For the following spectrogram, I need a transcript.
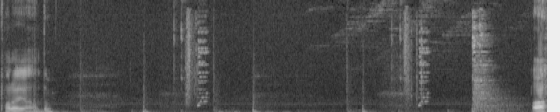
Parayı aldım. Ah.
